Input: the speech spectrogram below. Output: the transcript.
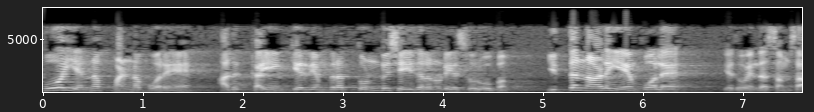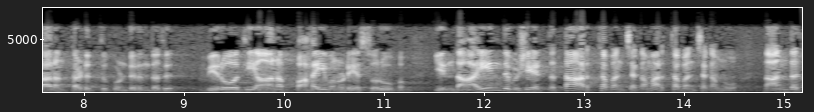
போய் என்ன பண்ண போறேன் அது கைங்கரியம்ங்கிற தொண்டு செய்தலனுடைய சொரூபம். இத்தனை நாளும் ஏன் போல? ஏதோ இந்த சம்சாரம் தடுத்து கொண்டிருந்தது விரோதியான பகைவனுடைய சொரூபம். இந்த ஐந்து விஷயத்தை தான் அர்த்த பஞ்சகம் அர்த்த பஞ்சகம் நான் அந்த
